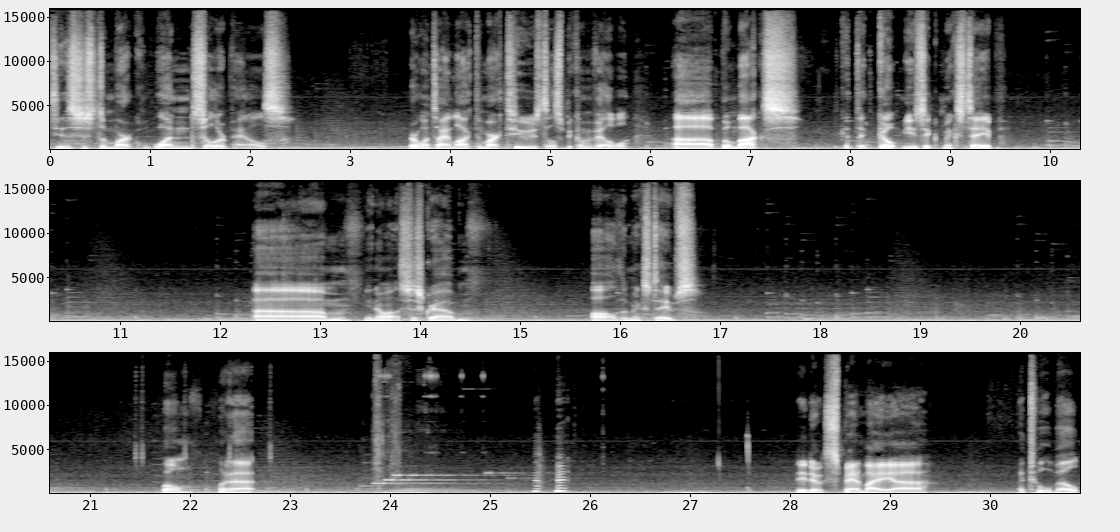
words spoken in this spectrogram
See, this is just the Mark 1 solar panels. Or once I unlock the Mark 2s, those become available. Uh, boombox. Get the goat music mixtape. Um, you know what? Let's just grab all the mixtapes. Boom. Look at that. Need to expand my uh my tool belt.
